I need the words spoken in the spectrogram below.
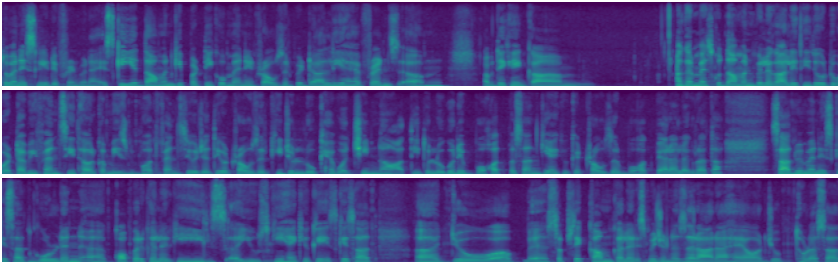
तो मैंने इसलिए डिफरेंट बनाया। इसकी ये दामन की पट्टी को मैंने ट्राउज़र पर डाल लिया है। फ्रेंड्स अब देखें अगर मैं इसको दामन पे लगा लेती तो दुपट्टा भी फैंसी था और कमीज़ भी बहुत फैंसी हो जाती और ट्राउज़र की जो लुक है वो अच्छी ना आती। तो लोगों ने बहुत पसंद किया क्योंकि ट्राउज़र बहुत प्यारा लग रहा था। साथ में मैंने इसके साथ गोल्डन कॉपर कलर की हील्स यूज़ की हैं क्योंकि इसके साथ आ, जो आ, सबसे कम कलर इसमें जो नज़र आ रहा है और जो थोड़ा सा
